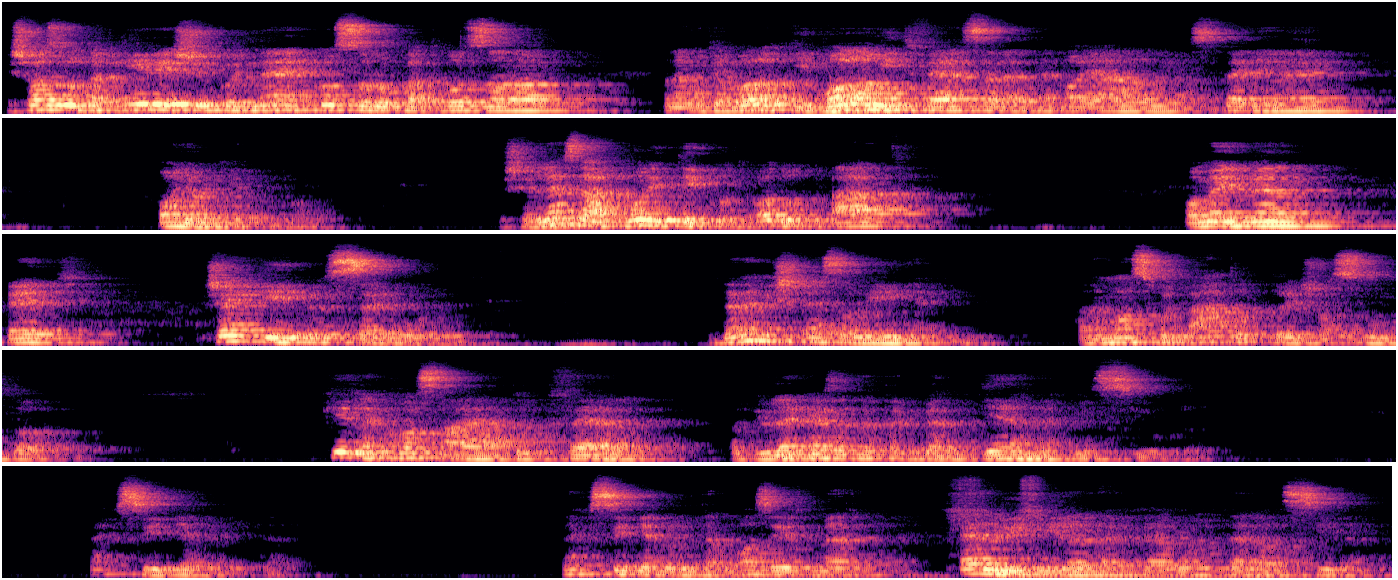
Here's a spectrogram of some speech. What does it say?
És az volt a kérésünk, hogy ne koszorokat hozzanak, hanem hogyha valaki valamit fel szeretne ajánlani, azt tegye meg anyagjából. És egy lezárt borítékot adott át, amelyben egy csekély összeg volt. De nem is ez a lényeg, hanem az, hogy átadta és azt mondta, kérlek használjátok fel a gyülekezetetekben gyermekmisszióra. Megszégyenültem. Megszégyenültem azért, mert előítéletekkel volt tele a szívem.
